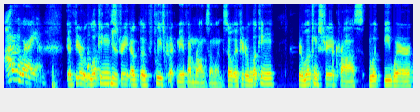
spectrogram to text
I don't know where I am. If you're looking straight, uh, uh, please correct me if I'm wrong, someone. So if you're looking, you're looking straight across, it would be where,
